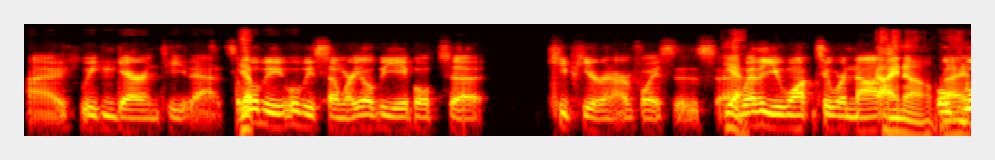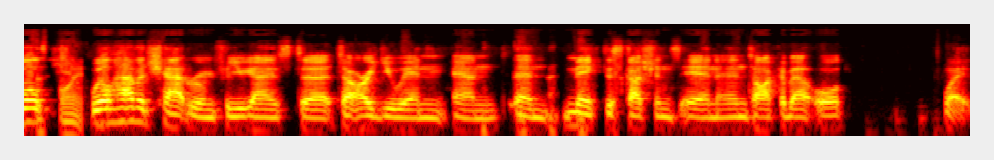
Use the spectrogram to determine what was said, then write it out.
I, we can guarantee that. So yep. we'll be we'll be somewhere. You'll be able to keep hearing our voices, uh, yeah. whether you want to or not. I know. We'll, we'll, we'll, have a chat room for you guys to to argue in and and make discussions in and talk about well, what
